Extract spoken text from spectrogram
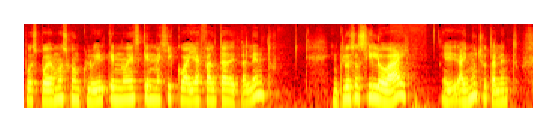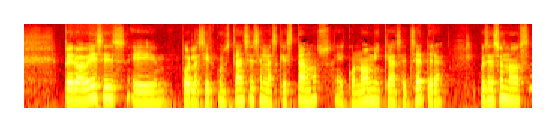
pues podemos concluir que no es que en México haya falta de talento, Incluso sí lo hay, eh, hay mucho talento. Pero a veces, eh, por las circunstancias en las que estamos, económicas, etcétera, pues eso nos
